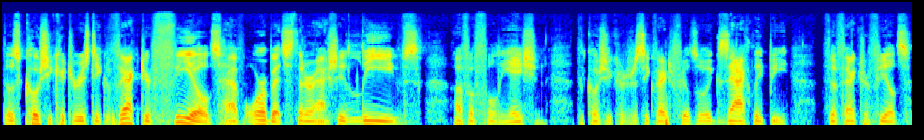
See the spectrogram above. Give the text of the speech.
Those Cauchy characteristic vector fields have orbits that are actually leaves of a foliation. The Cauchy characteristic vector fields will exactly be the vector fields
